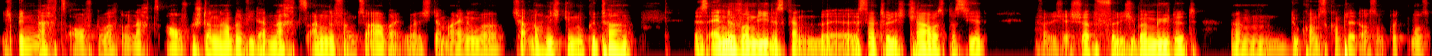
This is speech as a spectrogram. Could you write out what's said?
ich bin nachts aufgewacht und nachts aufgestanden, habe wieder nachts angefangen zu arbeiten, weil ich der Meinung war, ich habe noch nicht genug getan. Das Ende vom Lied ist, kann, äh, ist natürlich klar, was passiert. Völlig erschöpft, völlig übermüdet. Ähm, du kommst komplett aus dem Rhythmus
